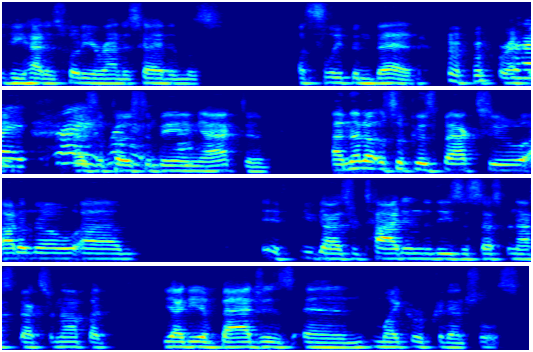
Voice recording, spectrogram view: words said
he had his hoodie around his head and was asleep in bed, right? Right, right. As opposed right, to being active. And then it also goes back to I don't know um, if you guys are tied into these assessment aspects or not, but the idea of badges and micro credentials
